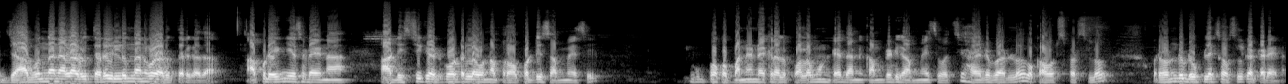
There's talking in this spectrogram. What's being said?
జాబ్ ఉందని ఎలా అడుగుతారు? ఇల్లు ఉందని కూడా అడుగుతారు కదా. అప్పుడు ఏం చేశాడు ఆయన? ఆ డిస్ట్రిక్ట్ హెడ్ క్వార్టర్లో ఉన్న ప్రాపర్టీస్ అమ్మేసి ఒక పన్నెండు ఎకరాల పొలం ఉంటే దాన్ని కంప్లీట్గా అమ్మేసి వచ్చి హైదరాబాద్లో ఒక అవుట్స్కట్స్లో రెండు డూప్లెక్స్ హౌస్లు కట్టాడు ఆయన.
